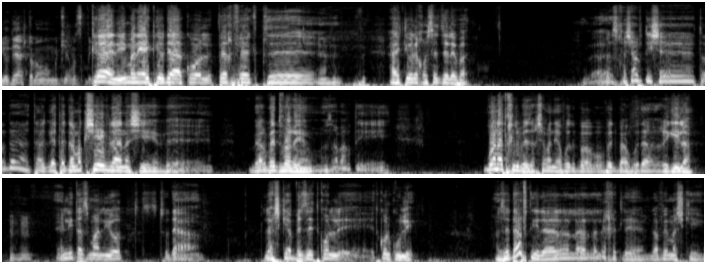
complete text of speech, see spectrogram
יודע, שאתה לא מכיר מספיק. כן, אם אני הייתי יודע הכל פרפקט, אה, הייתי הולך עושה את זה לבד. אז חשבתי שאתה יודע, אתה, אתה גם מקשיב לאנשים בהרבה דברים. אז אמרתי, בוא נתחיל בזה, עכשיו אני עבוד, עובד בעבודה רגילה. מהמם. אין לי את הזמן להיות, אתה יודע, להשקיע בזה את כל, את כל כולי. אז העדפתי ל- ל- ל- ללכת ללווה משקיעים,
